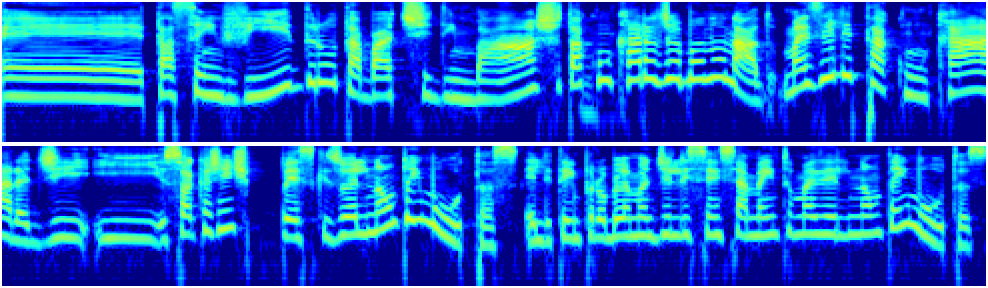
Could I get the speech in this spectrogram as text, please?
é, tá sem vidro, tá batido embaixo, tá com cara de abandonado. Mas ele tá com cara de. e- só que a gente pesquisou, ele não tem multas. Ele tem problema de licenciamento, mas ele não tem multas.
